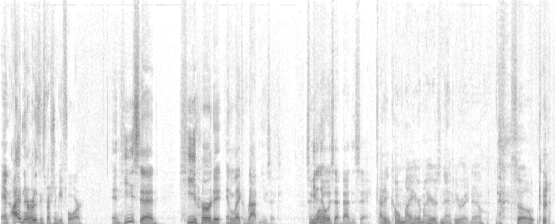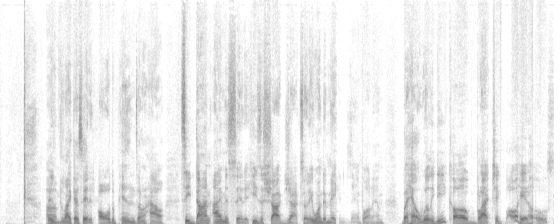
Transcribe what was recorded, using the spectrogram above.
And I've never heard this expression before, and he said he heard it in like rap music, so he didn't know it was that bad to say. I didn't comb my hair. My hair is nappy right now. So, it- um, like I said, it all depends on how. See, Don Imus said it. He's a shock jock, so they wanted to make an example out of him. But hell, Willie D called black chick bald head hoes,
